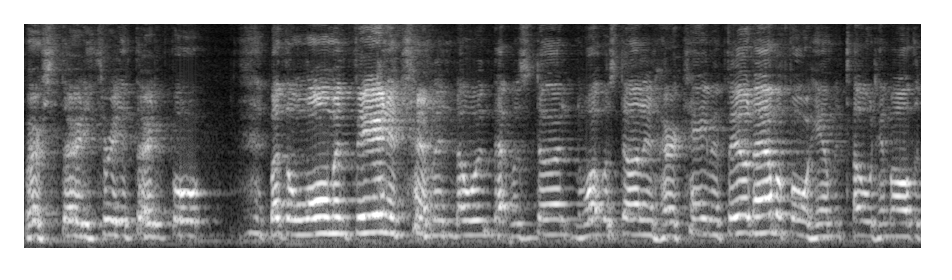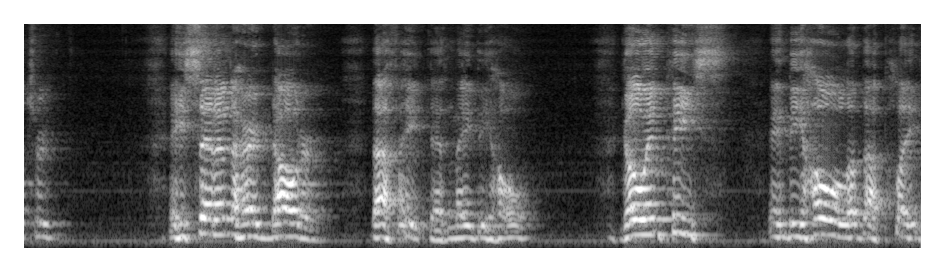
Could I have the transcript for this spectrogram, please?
Verse 33 and 34. But the woman, fearing and trembling, knowing that was done, what was done in her, came and fell down before him and told him all the truth. And he said unto her, Daughter, thy faith hath made thee whole. Go in peace and be whole of thy plague.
